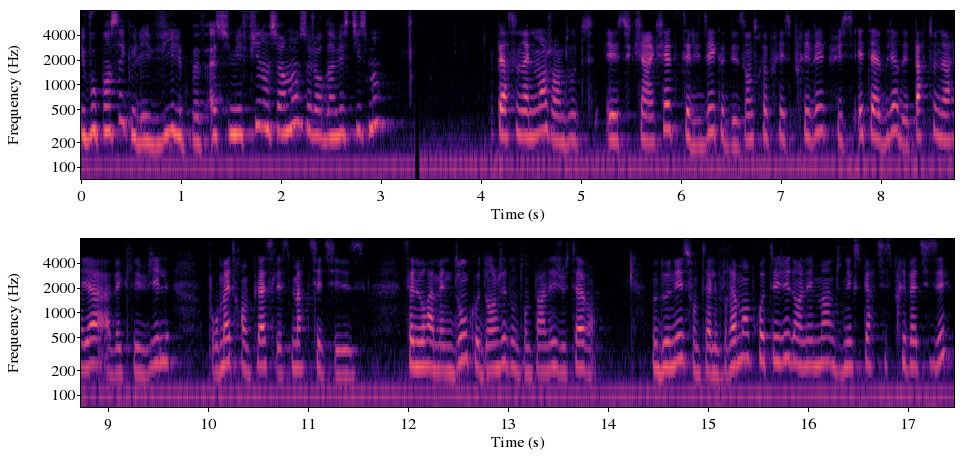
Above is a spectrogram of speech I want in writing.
Et vous pensez que les villes peuvent assumer financièrement ce genre d'investissement? Personnellement, j'en doute, et ce qui inquiète, c'est l'idée que des entreprises privées puissent établir des partenariats avec les villes pour mettre en place les smart cities. Ça nous ramène donc au danger dont on parlait juste avant. Nos données sont-elles vraiment protégées dans les mains d'une expertise privatisée?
